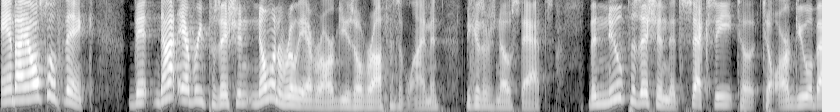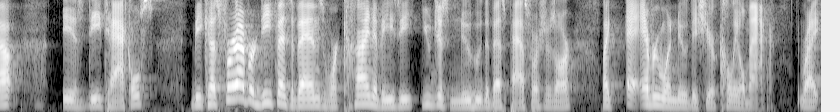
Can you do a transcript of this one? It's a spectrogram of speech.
And I also think that not every position, no one really ever argues over offensive linemen because there's no stats. The new position that's sexy to, to argue about is D tackles because forever defensive ends were kind of easy. You just knew who the best pass rushers are. Like everyone knew this year, Khalil Mack, right?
